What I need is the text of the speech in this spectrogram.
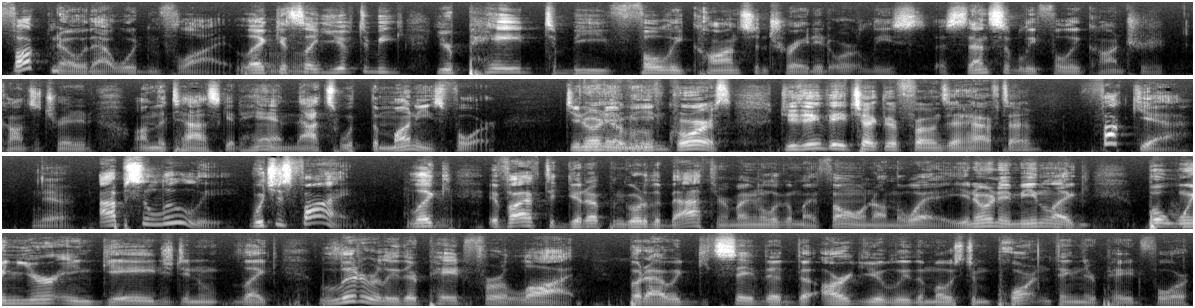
fuck no, that wouldn't fly. Like Mm-hmm. it's like you have to be you're paid to be fully concentrated or at least ostensibly fully contra- concentrated on the task at hand. That's what the money's for. Do you know what I mean? Of course. Do you think they check their phones at halftime? Fuck yeah. Yeah. Absolutely. Which is fine. Like if I have to get up and go to the bathroom, I'm gonna look at my phone on the way. You know what I mean? Like, but when you're engaged in like literally, they're paid for a lot. But I would say that the arguably the most important thing they're paid for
